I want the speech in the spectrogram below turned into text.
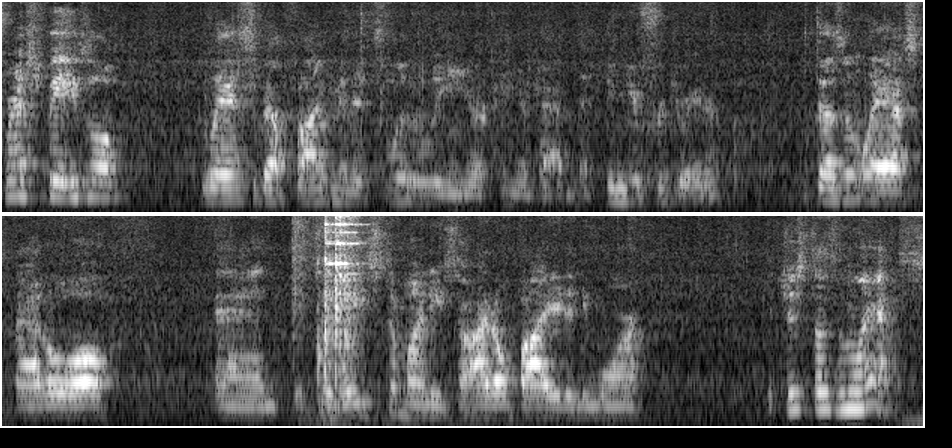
fresh basil lasts about five minutes literally in your, in your cabinet, in your refrigerator. It doesn't last at all and it's a waste of money, so I don't buy it anymore. It just doesn't last.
